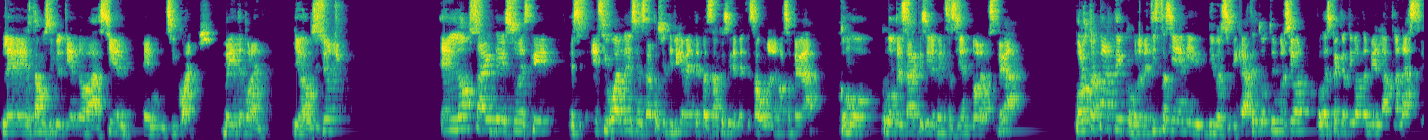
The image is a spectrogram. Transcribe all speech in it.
Le estamos invirtiendo a 100 en 5 años, 20 por año. Llevamos 18. El upside de eso es que es, es igual de insensato científicamente pensar que si le metes a uno le vas a pegar, como, como pensar que si le metes a 100 no le vas a pegar. Por otra parte, como le metiste a 100 y diversificaste toda tu inversión, con la expectativa también la aplanaste.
